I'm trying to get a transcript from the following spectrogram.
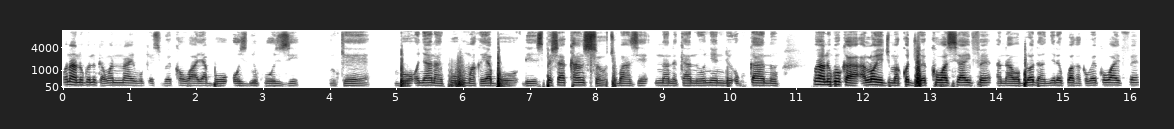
Ka ya ozi ozi nke ya the special onye ndu Kanu ọ na-anụgo ka Aloy Ejimakor ji wee kọwasịa ife and our brother nyerekwa aka ka wee kọwaa ife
